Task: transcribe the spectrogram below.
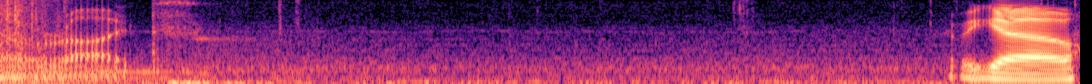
All right. There we go.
